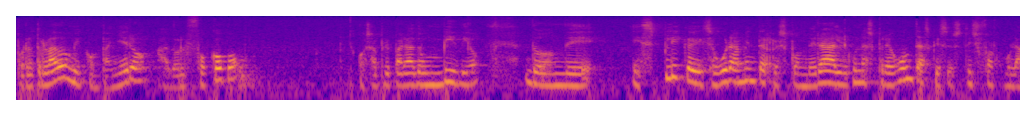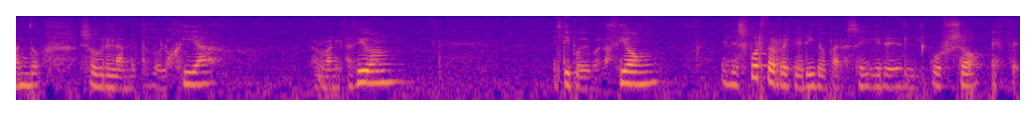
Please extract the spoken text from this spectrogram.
Por otro lado, mi compañero Adolfo Cobo os ha preparado un vídeo donde explica y seguramente responderá algunas preguntas que os estéis formulando sobre la metodología, la organización, el tipo de evaluación, el esfuerzo requerido para seguir el curso, etc.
